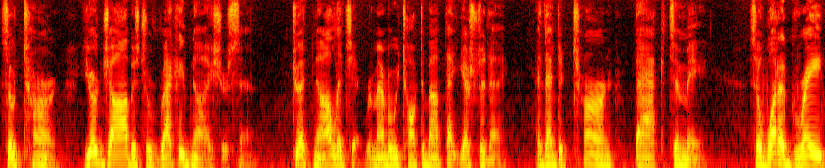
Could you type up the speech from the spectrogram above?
So turn. Your job is to recognize your sin, to acknowledge it. Remember, we talked about that yesterday. And then to turn back to me. So, what a great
